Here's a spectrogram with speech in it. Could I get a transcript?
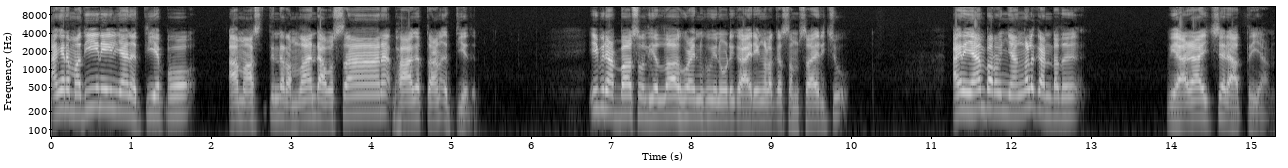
അങ്ങനെ മദീനയിൽ ഞാൻ എത്തിയപ്പോൾ ആ മാസത്തിന്റെ റംലാന്റെ അവസാന ഭാഗത്താണ് എത്തിയത്. ഇബിൻ അബ്ബാസ് അലി അള്ളാഹു അൻഹുവിനോട് കാര്യങ്ങളൊക്കെ സംസാരിച്ചു. അങ്ങനെ ഞാൻ പറഞ്ഞു ഞങ്ങൾ കണ്ടത് വ്യാഴാഴ്ച രാത്രിയാണ്.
